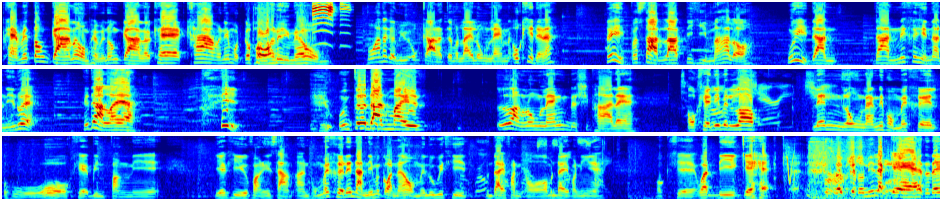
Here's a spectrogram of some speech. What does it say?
แผนไม่ต้องการนะผม แผนไม่ต้องการแล้วแค่ฆ่ามันให้หมดก็พอนั่นเองนะครับผม เพราะว่าถ้าเกิดมีโอกาสเราจะมาไล่ลงแรงนะ โอเคเดี๋ยวนะ เฮ้ยปราสาทลาติหิมะเหรออุ้ยด่านด่านไม่เคยเห็นด่านนี้ด้วยเฮ้ยด่านอะไรอะเฮ้ยผมเจอด่านใหม่ระหว่างลงแรงเดชิบหายเลยโอเคนี่เป็นรอบเล่นลงแรงที่ผมไม่เคยโอ้โหโอเคบินฝั่งนี้เยพีฝั่งนี้3อันผมไม่เคยเล่นด่านนี้มาก่อนนะผมไม่รู้วิธีบันไดฟันอ๋อบันไดฟันนี้ไงโอเควัดดีแกแล้วเกิดตรงนี้แหละแกจะได้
